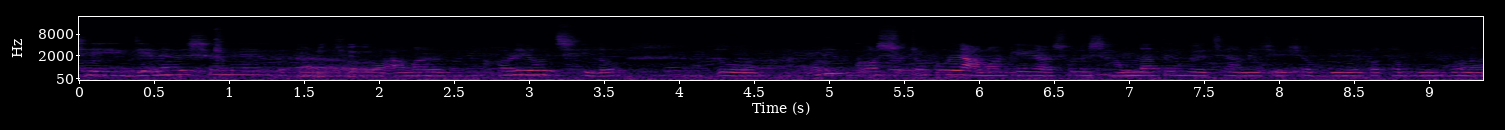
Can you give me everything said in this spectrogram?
সেই জেনারেশনের আমার ঘরেও ছিল। তো অনেক কষ্ট করে আমাকে আসলে সামলাতে হয়েছে। আমি সেই সব দিনের কথা ভুলবো না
